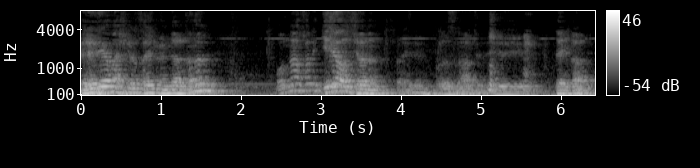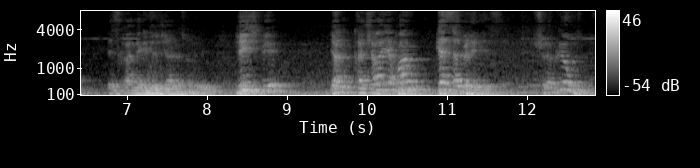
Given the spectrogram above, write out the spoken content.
belediye başkanı Sayın Önder Tanır ondan sonra geri alacağını söyledi. Burasını artık e, tekrar eski haline getireceğini söyledi. Hiçbir yani kaçağı yapan Kestel Belediyesi. Şunu biliyor musunuz?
